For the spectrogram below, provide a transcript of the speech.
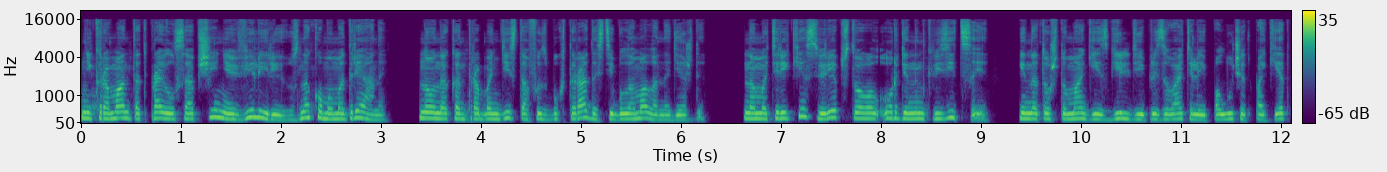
Некромант отправил сообщение в Велирию, знакомым Адрианы, но на контрабандистов из бухты радости было мало надежды. На материке свирепствовал Орден Инквизиции, и на то, что маги из гильдии призывателей получат пакет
